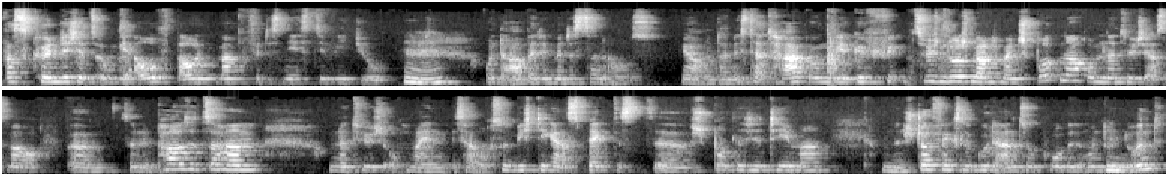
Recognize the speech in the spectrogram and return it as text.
was könnte ich jetzt irgendwie aufbauend machen für das nächste Video Mhm. und arbeite mir das dann aus. Ja, und dann ist der Tag irgendwie, zwischendurch mache ich meinen Sport noch, um natürlich erstmal auch ähm, so eine Pause zu haben. Und natürlich auch mein, ist ja auch so ein wichtiger Aspekt, das äh, sportliche Thema, um den Stoffwechsel gut anzukurbeln und, und, Mhm. und.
